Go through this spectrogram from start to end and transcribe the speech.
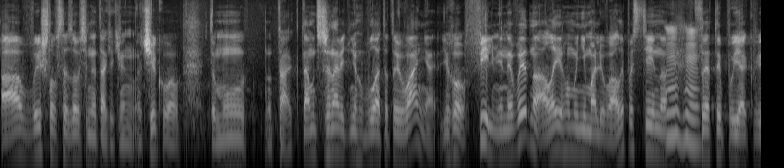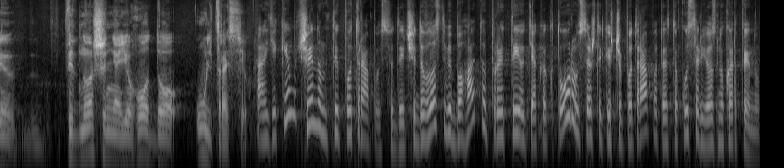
А вийшло все зовсім не так, як він очікував. Тому ну, так. Там ще навіть в нього було татуювання. Його в фільмі не видно, але його мені малювали постійно. Це, типу, як він, відношення його до ультрасів. А яким чином ти потрапив сюди? Чи довелося тобі багато пройти, от як актору, все ж таки, щоб потрапити в таку серйозну картину?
